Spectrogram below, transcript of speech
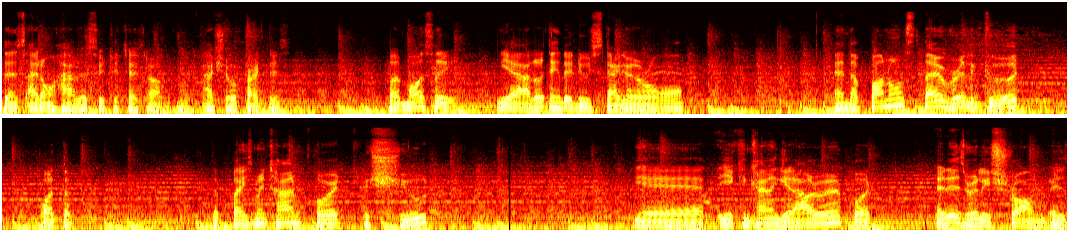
Since I don't have the suit to test out actual practice. But mostly, yeah, I don't think they do stagger at all. And the funnels, they're really good. What the the placement time for it to shoot. Yeah, you can kind of get out of it, but it is really strong. It,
